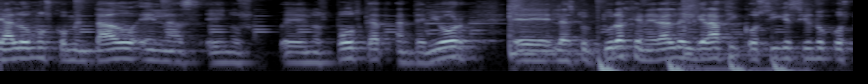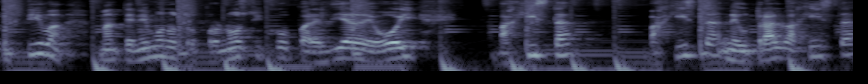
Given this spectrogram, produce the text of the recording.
Ya lo hemos comentado en, los, en los podcasts anterior. Eh, la estructura general del gráfico sigue siendo constructiva. Mantenemos nuestro pronóstico para el día de hoy bajista, bajista, neutral bajista,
